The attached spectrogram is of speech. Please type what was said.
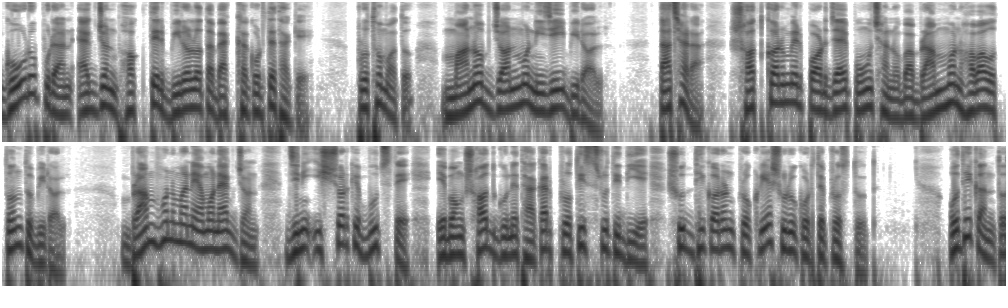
গৌড়পুরাণ একজন ভক্তের বিরলতা ব্যাখ্যা করতে থাকে। প্রথমত, মানব জন্ম নিজেই বিরল। তাছাড়া, সৎকর্মের পর্যায়ে পৌঁছানো বা ব্রাহ্মণ হওয়া অত্যন্ত বিরল। ব্রাহ্মণ মানে এমন একজন যিনি ঈশ্বরকে বুঝতে এবং সদ্গুণে থাকার প্রতিশ্রুতি দিয়ে শুদ্ধিকরণ প্রক্রিয়া শুরু করতে প্রস্তুত। অধিকান্ত,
